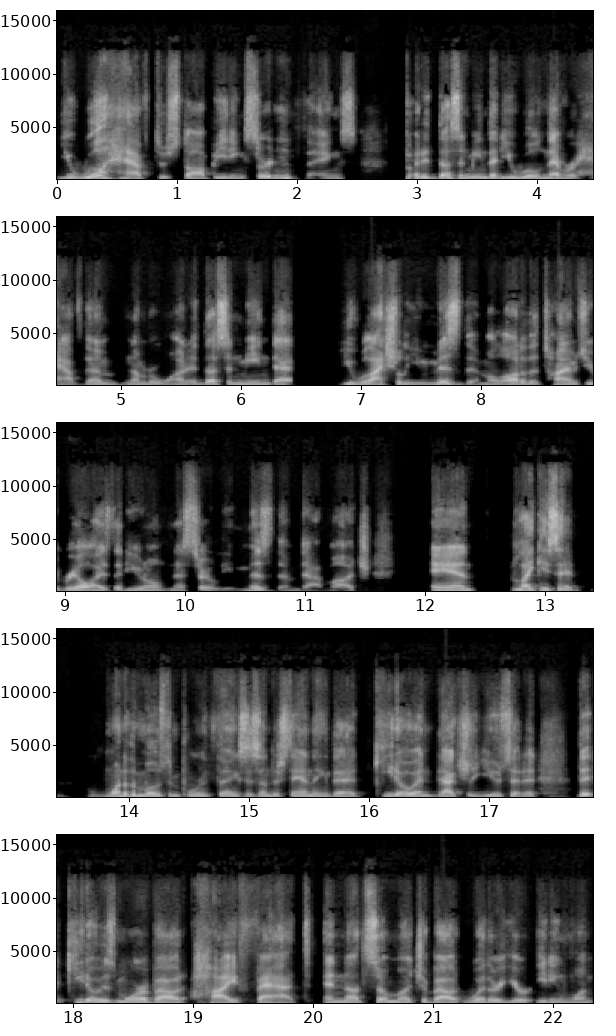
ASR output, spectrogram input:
you will have to stop eating certain things, but it doesn't mean that you will never have them. Number one, it doesn't mean that you will actually miss them. A lot of the times you realize that you don't necessarily miss them that much. And like you said, one of the most important things is understanding that keto, and actually you said it, that keto is more about high fat and not so much about whether you're eating one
